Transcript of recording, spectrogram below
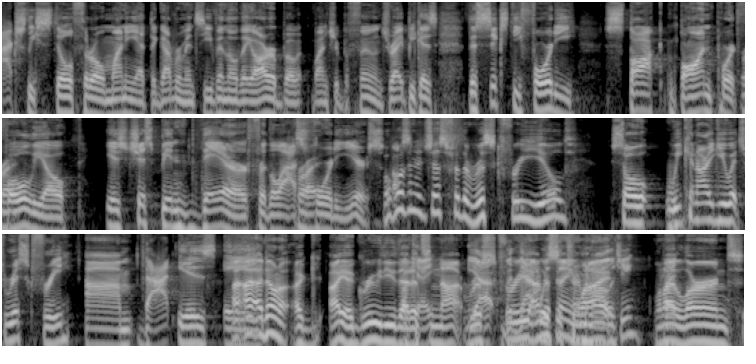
actually still throw money at the governments, even though they are a bunch of buffoons, right? Because the 60 40 stock bond portfolio is just been there for the last Right. 40 years. But wasn't it just for the risk free yield? So we can argue it's risk free. Um, that is a I, I don't. ag- I agree with you that it's not risk free. that I'm just saying when I terminology, when I learned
